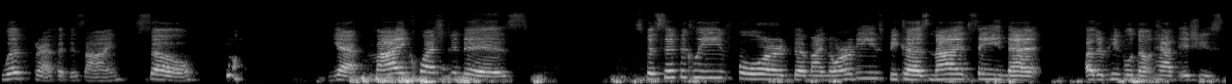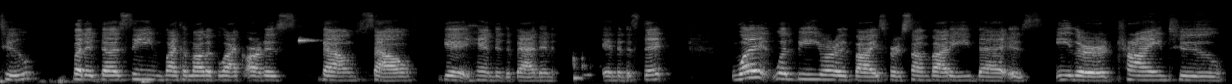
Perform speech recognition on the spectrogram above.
with graphic design. So yeah my question is specifically for the minorities because not saying that other people don't have issues too, but it does seem like a lot of black artists down south get handed the bad end, end of the stick. What would be your advice for somebody that is either trying to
